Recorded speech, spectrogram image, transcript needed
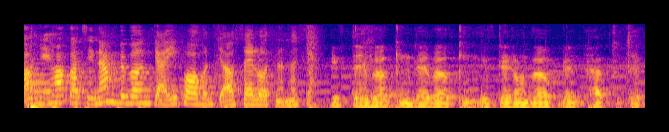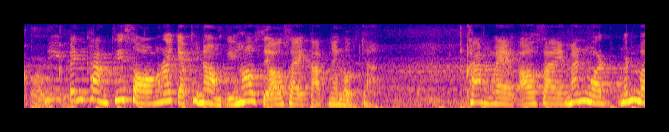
ตอนนี้เขาก็สินำไปเบิ่งใจพอเพิ่นจะเอาใส่รถนั่นนะจ๊ะ If they working, they working. If they don't work, then have to take out. นี่เป็นครั้งที่สองนะจ๊ะพี่น้องที่เฮาสิเอาใส่กลับในรถจ้ะครั้งแรกเอาใส่มันบ่มันบ่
